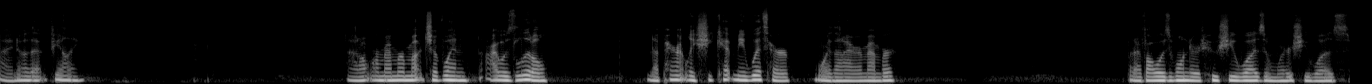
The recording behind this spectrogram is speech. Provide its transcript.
I know that feeling. I don't remember much of when I was little, and apparently she kept me with her more than I remember. But I've always wondered who she was and where she was.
